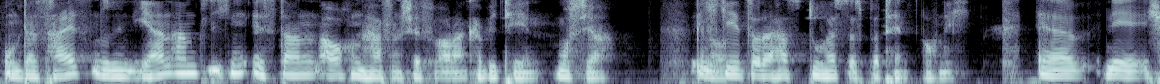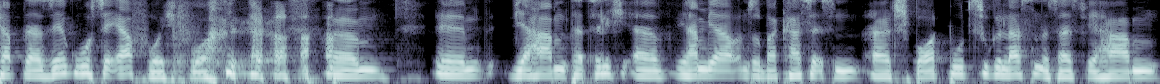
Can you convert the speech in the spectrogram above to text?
Und das heißt, unter den Ehrenamtlichen ist dann auch ein Hafenschiff oder ein Kapitän. Muss ja. Genau. Ich geht's oder hast du hast das Patent noch nicht? Äh, nee, ich habe da sehr große Ehrfurcht vor. ähm, ähm, wir haben tatsächlich, äh, wir haben ja unsere Barkasse ist ein, als Sportboot zugelassen. Das heißt, wir haben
